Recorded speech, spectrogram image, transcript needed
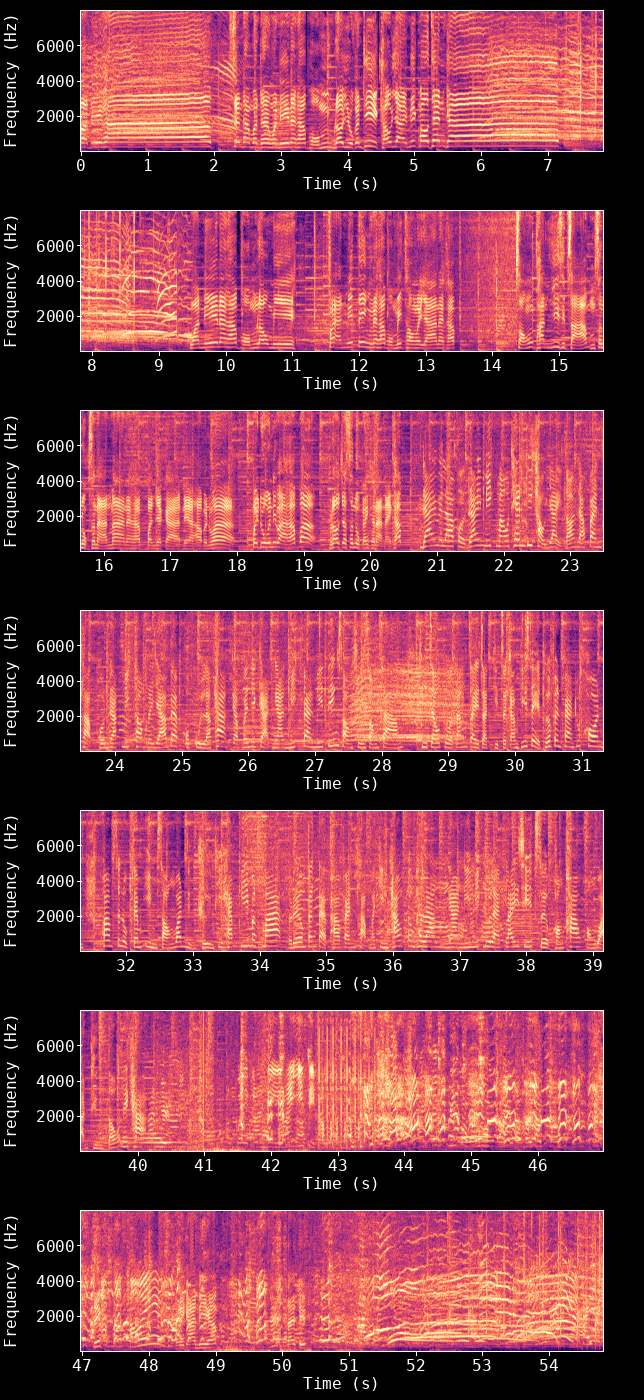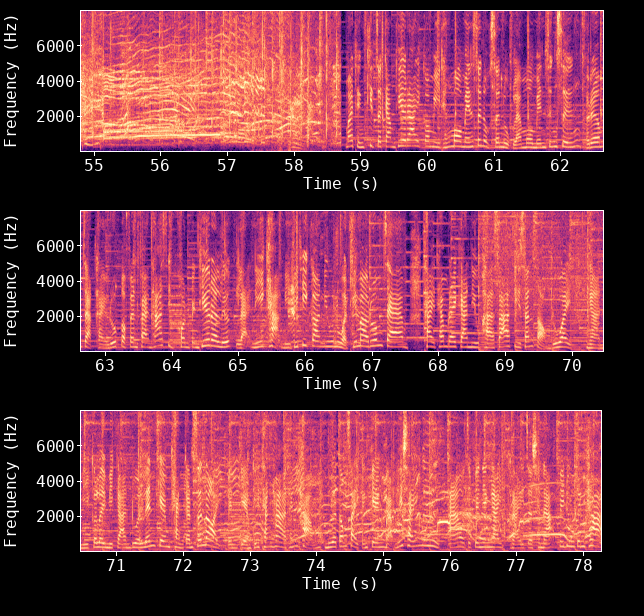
สวัสดีครับ เส้นทางบันเทิงวันนี้นะครับ ผมเราอยู่กันที่เขาใหญ่มิกเมลเทนครับ วันนี้นะครับผมเรามีแฟนมิทติ้งนะครับผมมิกทองระยะนะครับ 2023 สนุกสนานมากนะครับ บรรยากาศเนี่ยเอาเป็นว่าไปดูกันดีกว่าครับว่าเราจะสนุกกันขนาดไหนครับ ได้เวลาเปิดได้มิกเมลเทนที่เขาใหญ่ต้อนรับแฟนคลับคนรักมิกทองระยะแบบอบอุ่นแล้วค่ะ กับบรรยากาศงานมิกแฟนมิทติ้ง2023 ที่เจ้าตัวตั้งใจจัดกิจกรรมพิเศษเพื่อแฟนๆทุกคน ความสนุกเต็มอิ่ม 2 วัน 1 คืนที่แฮปปี้มากๆ เริ่มตั้งแต่พาแฟนคลับมากินข้าวเติมพลัง งานนี้มิกดูแลใกล้ชิดเสิร์ฟของข้าวของหวานถึงโต๊ะเลยค่ะบริการดีให้ 20ครับผม ทิปเฮ้ย บริการดีครับ ได้ทิป มาถึงกิจกรรมที่ไร่ก็มีทั้งโมเมนต์สนุกสนุกๆและโมเมนต์ซึ้งๆ เริ่มจากถ่ายรูปกับแฟนๆ 50 คนเป็นที่ระลึก และนี่ค่ะ มีพิธีกรนิวหนวดที่มาร่วมแจมถ่ายทำรายการนิวพาซาซีซั่น2 ด้วย งานนี้ก็เลยมีการดวลเล่นเกมแข่งกันซะหน่อย เป็นเกมที่ทั้งหาทั้งขำเมื่อต้องใส่กางเกงแบบไม่ใช้มือ อ้าวจะเป็นยังไงใครจะชนะไปดูกันค่ะ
